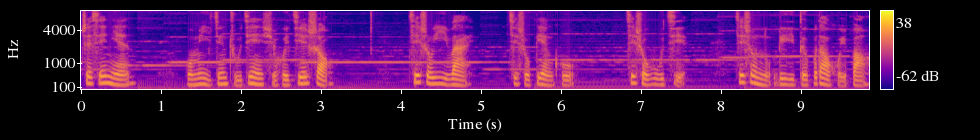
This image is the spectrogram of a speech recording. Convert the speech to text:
这些年，我们已经逐渐学会接受，接受意外，接受变故，接受误解，接受努力得不到回报，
